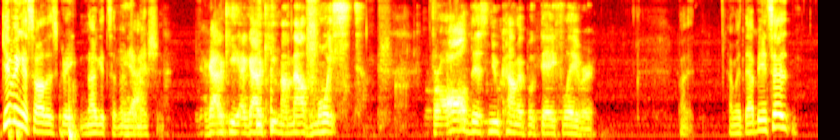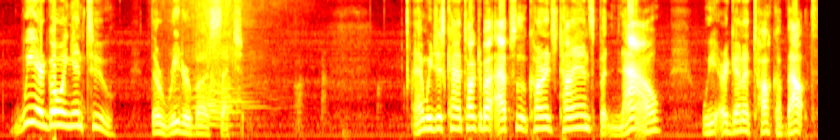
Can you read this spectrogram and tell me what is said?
giving us all this great nuggets of information. Yeah. I gotta keep I gotta keep my mouth moist for all this new comic book day flavor. But and with that being said, we are going into the reader buzz section. And we just kind of talked about Absolute Carnage tie ins, but now we are going to talk about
